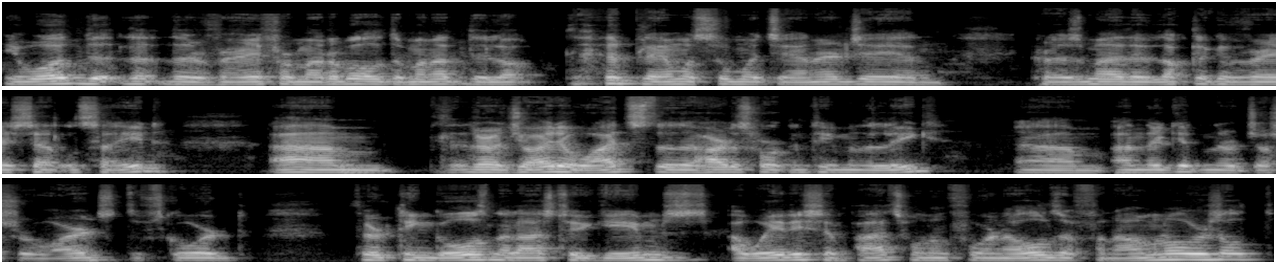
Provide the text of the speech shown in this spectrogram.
You would. They're very formidable. The minute they look they're playing with so much energy and charisma, they look like a very settled side. Um, they're a joy to watch. They're the hardest working team in the league, um, and they're getting their just rewards. They've scored 13 goals in the last two games. Away to St. Pat's, one and four nil is a phenomenal result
